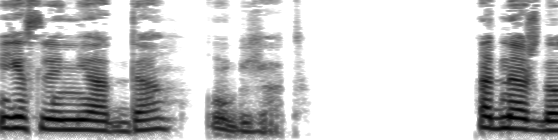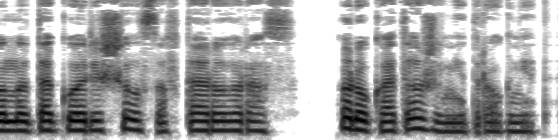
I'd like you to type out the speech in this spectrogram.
Если не отдам, убьет. Однажды он на такой решился второй раз. Рука тоже не дрогнет.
